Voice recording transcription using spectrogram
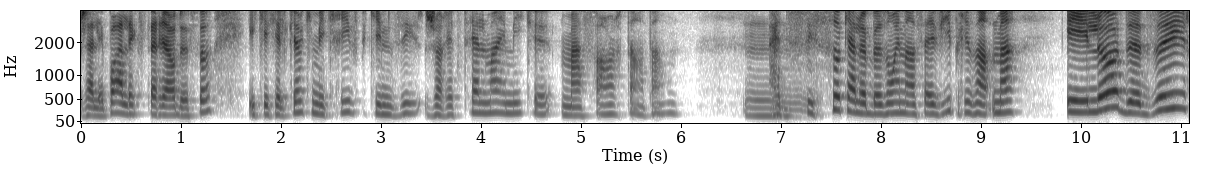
j'allais pas à l'extérieur de ça et que quelqu'un qui m'écrive puis qui me dit j'aurais tellement aimé que ma sœur t'entende. Elle dit c'est ça qu'elle a besoin dans sa vie présentement. Et là de dire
